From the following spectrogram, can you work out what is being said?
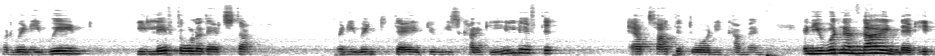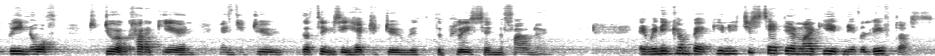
but when he went, he left all of that stuff. When he went to do his karaki, he left it outside the door and he come in. And you wouldn't have known that he'd been off to do a karaki and, and to do the things he had to do with the police and the whānau. And when he come back in, he just sat down like he had never left us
